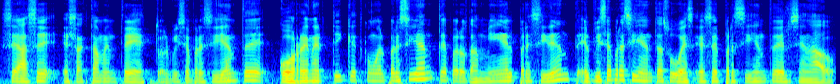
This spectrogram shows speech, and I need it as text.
se hace exactamente esto. El vicepresidente corre en el ticket con el presidente, pero también el presidente, el vicepresidente a su vez es el presidente del Senado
